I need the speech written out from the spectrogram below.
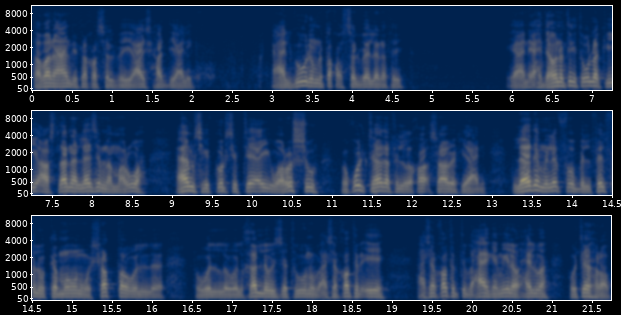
طب أنا عندي طاقة سلبية عايز حد يعالجني. عالجوني من الطاقة السلبية اللي أنا فيها. يعني إحدى هنا تيجي تقول لك إيه أصل أنا لازم لما أروح أمسك الكرسي بتاعي وأرشه وقلت هذا في اللقاء السابق يعني لازم نلفه بالفلفل والكمون والشطة وال وال والخل والزيتون عشان خاطر إيه؟ عشان خاطر تبقى حاجة جميلة وحلوة وتهرب.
